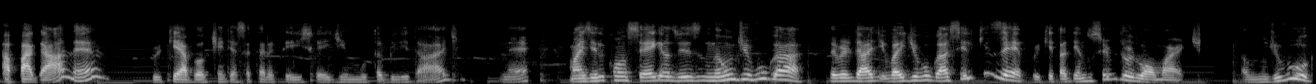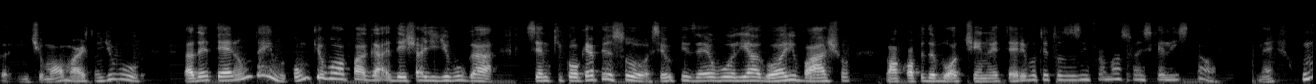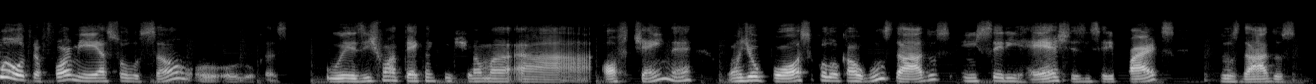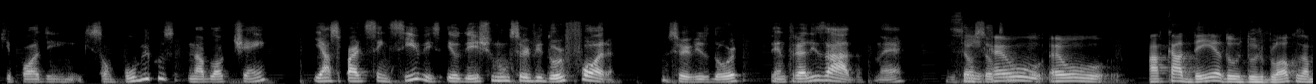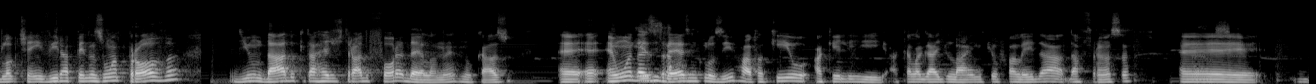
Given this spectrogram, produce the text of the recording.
apagar, né? Porque a blockchain tem essa característica de imutabilidade, né? Mas ele consegue, às vezes, não divulgar. Na verdade, vai divulgar se ele quiser, porque está dentro do servidor do Walmart. Ela não divulga. Em Walmart não divulga. Da Ethereum não tem. Como que eu vou apagar, deixar de divulgar? Sendo que qualquer pessoa, se eu quiser, eu vou ali agora e baixo uma cópia da blockchain no Ethereum e vou ter todas as informações que ali estão. Né? Uma outra forma, e é a solução, o, Lucas, o, existe uma técnica que chama a off-chain, né? onde eu posso colocar alguns dados, inserir hashes, inserir partes dos dados que podem, que são públicos na blockchain, e as partes sensíveis eu deixo num servidor fora, um servidor centralizado, né? Então, Sim, é, o, é o a cadeia do, dos blocos, a blockchain vira apenas uma prova de um dado que está registrado fora dela, né? No caso, é, é, é uma das Exato. ideias, inclusive, Rafa, que o, aquele, aquela guideline que eu falei da, da França é,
